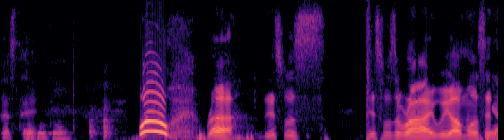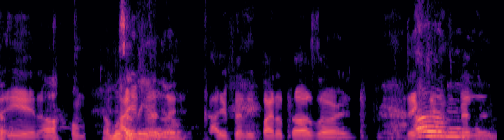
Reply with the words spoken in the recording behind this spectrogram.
that's that. Cool. Cool. Woo, bruh, this was this was a ride. We almost at Yep. the end. Um, Almost at the end. How you feeling? Final thoughts or predictions, Um,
